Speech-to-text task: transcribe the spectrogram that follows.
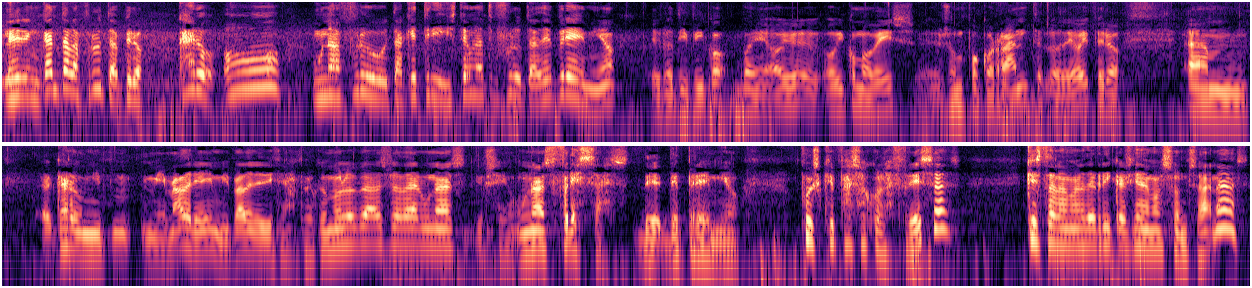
les encanta la fruta, pero claro, oh, una fruta, qué triste, una fruta de premio. Es lo típico. Bueno, hoy, hoy como veis es un poco rant lo de hoy, pero eh, claro, mi, madre, mi padre dicen, pero ¿qué me vas a dar unas, yo sé, unas fresas de, de premio? Pues ¿qué pasa con las fresas? Que están la más de ricas y además son sanas.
